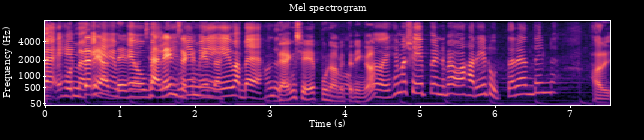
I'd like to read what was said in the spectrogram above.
බෑ එහෙම උත්තරයක් දෙන්න. එහෙම challenge එක එහෙම නේද? ඒවා බෑ හොඳ දැන් ශේප් වුණා මෙතනින්. එහෙම ශේපෙන්න්න බෑ. හරියට උත්තරයක් දෙන්න. හරි.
